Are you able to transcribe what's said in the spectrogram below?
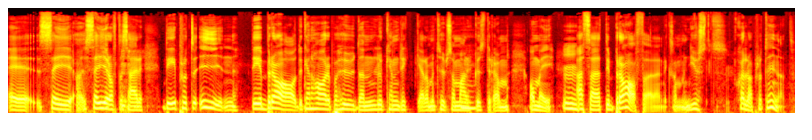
eh, säger, säger ofta så här, det är protein, det är bra, du kan ha det på huden, du kan dricka det, men typ som Markus dröm om mig. Mm. Alltså att det är bra för en, liksom, just själva proteinet.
